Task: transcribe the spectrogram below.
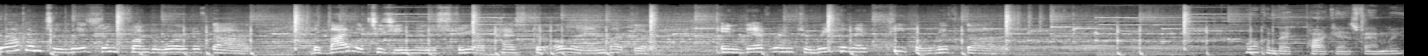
Welcome to Wisdom from the Word of God, the Bible teaching ministry of Pastor Olan Butler, endeavoring to reconnect people with God. Welcome back, podcast family.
